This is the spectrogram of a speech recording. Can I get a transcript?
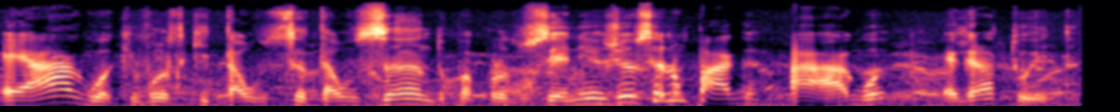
é água que você está tá usando para produzir energia, você não paga. A água é gratuita.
